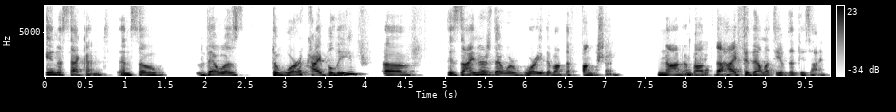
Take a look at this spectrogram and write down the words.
in a second. And so there was the work, I believe, of designers that were worried about the function, not okay. about the high fidelity of the design.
